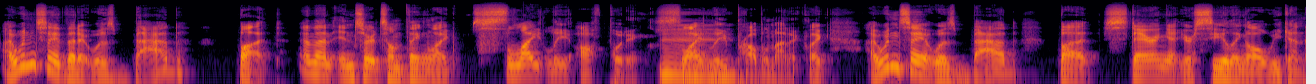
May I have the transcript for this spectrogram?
I wouldn't say that it was bad, but and then insert something like slightly off-putting, mm. slightly problematic. Like I wouldn't say it was bad, but staring at your ceiling all weekend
